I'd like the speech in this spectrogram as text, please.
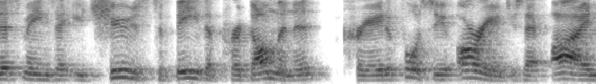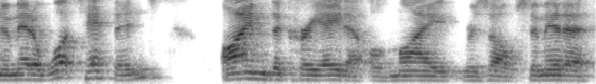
this means that you choose to be the predominant creative force. So you orient, you say, I, no matter what's happened, I'm the creator of my results. No matter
